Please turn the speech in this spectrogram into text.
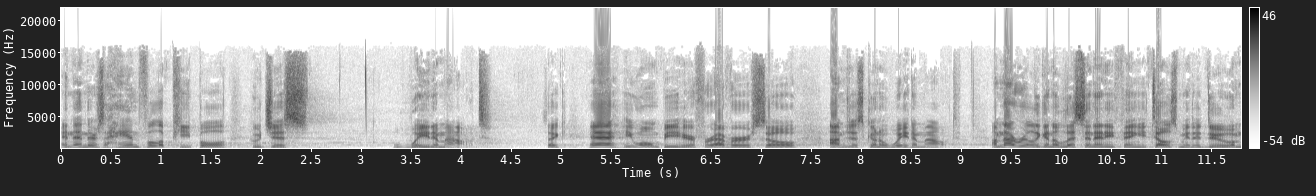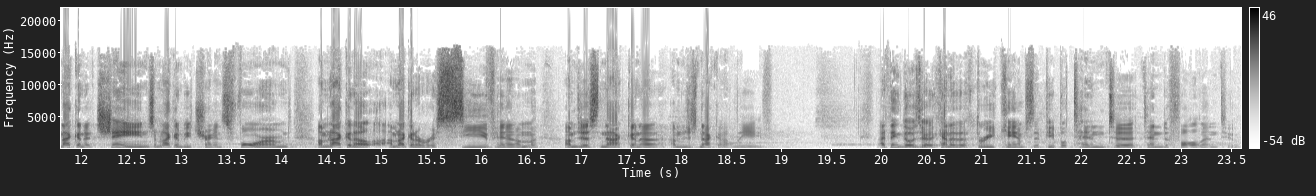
And then there's a handful of people who just wait him out. It's like, eh, he won't be here forever, so I'm just going to wait him out. I'm not really going to listen to anything he tells me to do. I'm not going to change. I'm not going to be transformed. I'm not going to I'm not going to receive him. I'm just not going to I'm just not going to leave. I think those are kind of the three camps that people tend to tend to fall into.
